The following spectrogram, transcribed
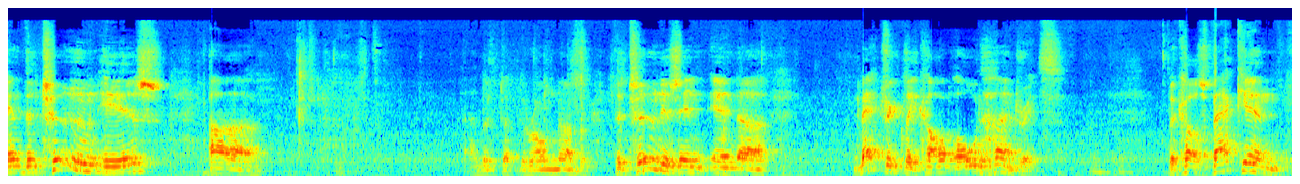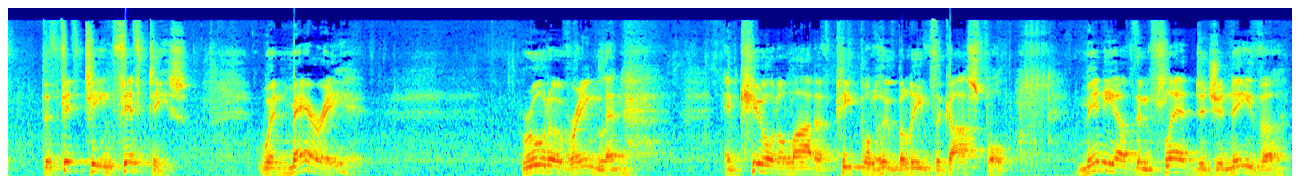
and the tune is. Uh, I looked up the wrong number. The tune is in, in uh, metrically called Old Hundredths. Because back in the 1550s, when Mary ruled over England and killed a lot of people who believed the gospel, many of them fled to Geneva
